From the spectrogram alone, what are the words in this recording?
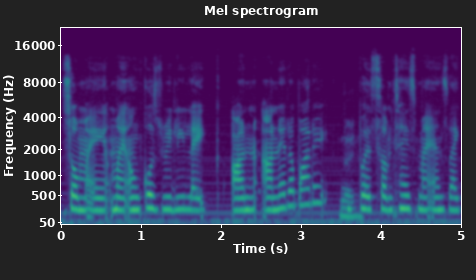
So my my uncle's really like on on it about it. But sometimes my aunt's like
